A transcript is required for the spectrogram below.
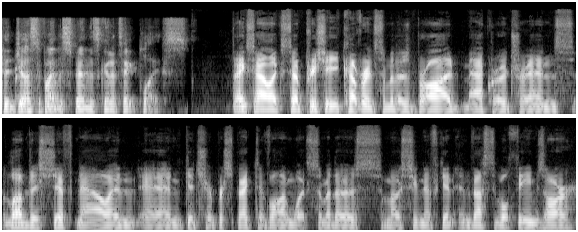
to justify the spend that's going to take place. Thanks, Alex. I appreciate you covering some of those broad macro trends. I'd love to shift now and, and get your perspective on what some of those most significant investable themes are.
